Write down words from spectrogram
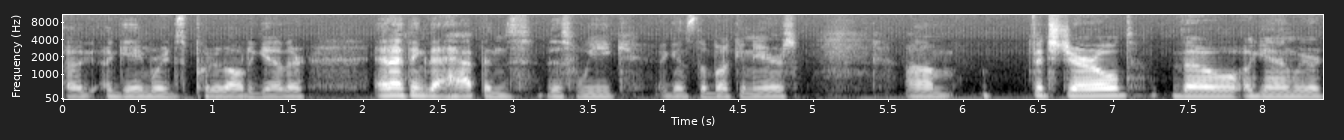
a, a game where he just put it all together. And I think that happens this week against the Buccaneers. Um, Fitzgerald, though, again, we were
